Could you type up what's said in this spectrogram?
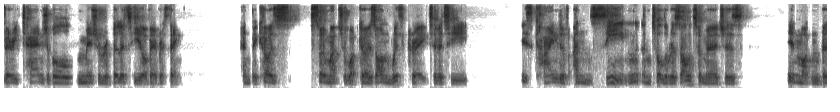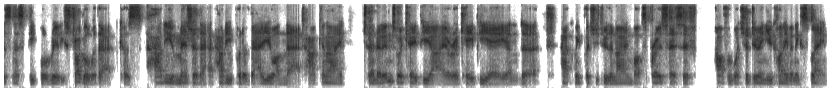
very tangible measurability of everything. And because so much of what goes on with creativity is kind of unseen until the result emerges, in modern business, people really struggle with that because how do you measure that? How do you put a value on that? How can I turn that into a KPI or a KPA? And uh, how can we put you through the nine box process if half of what you're doing you can't even explain?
